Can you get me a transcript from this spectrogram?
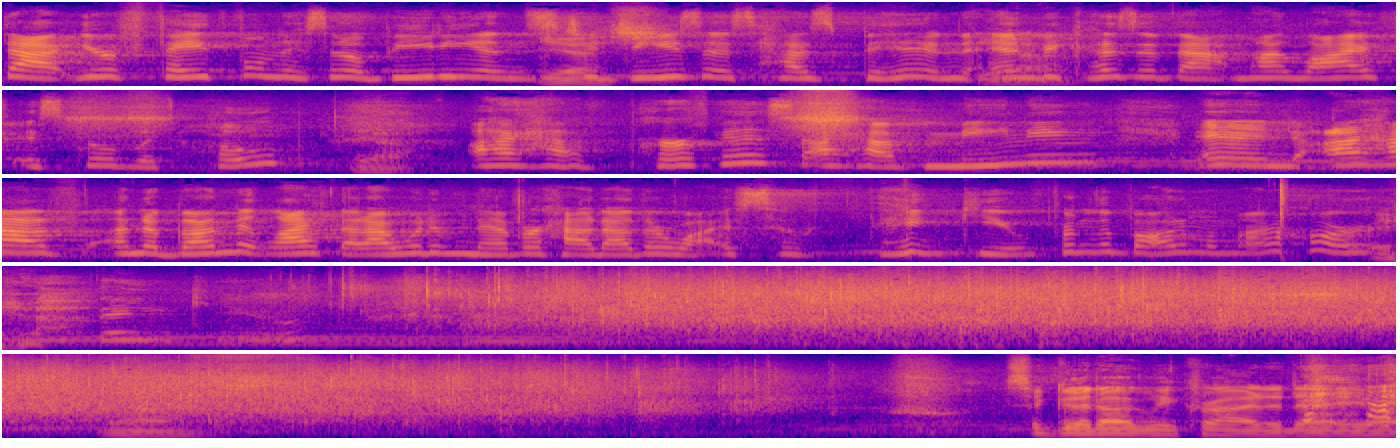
that your faithfulness and obedience yes. to Jesus has been. Yeah. And because of that, my life is filled with hope. Yeah. I have purpose, I have meaning, and I have an abundant life that I would have never had otherwise. So thank you from the bottom of my heart. Yeah. Thank you. Yeah. It's a good ugly cry today, y'all.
